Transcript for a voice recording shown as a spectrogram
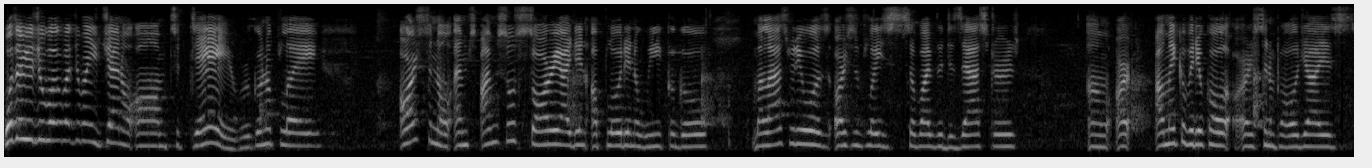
What's up YouTube? Welcome back to my channel. Um, today we're gonna play Arsenal. I'm I'm so sorry I didn't upload in a week ago. My last video was Arsenal plays survive the disasters. Um, Ar I'll make a video called Arsenal apologize.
